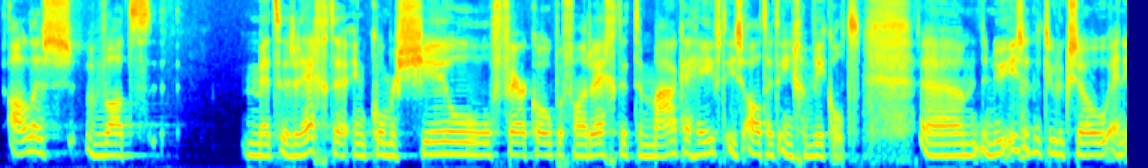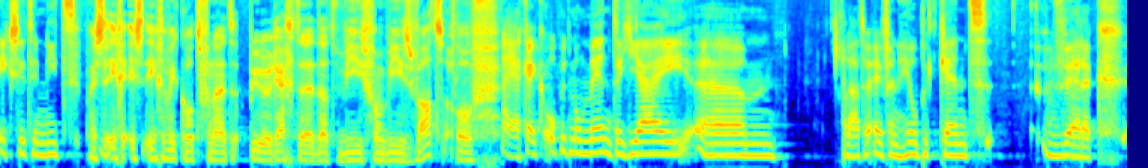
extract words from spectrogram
alles wat met rechten en commercieel verkopen van rechten te maken heeft, is altijd ingewikkeld. Um, nu is het natuurlijk zo, en ik zit er niet. Maar is het, is het ingewikkeld vanuit puur rechten dat wie van wie is wat? Of? Nou ja, kijk, op het moment dat jij, um, laten we even een heel bekend werk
